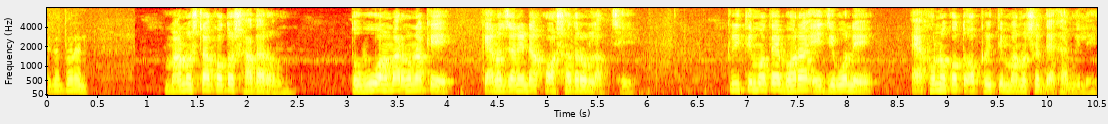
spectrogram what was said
এটা ধরেন। মানুষটা কত সাধারণ তবুও আমার ওনাকে কেন জানি না অসাধারণ লাগছে। কৃত্রিমতায় ভরা এই জীবনে এখনও কত অকৃত্রিম মানুষের দেখা মিলে।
